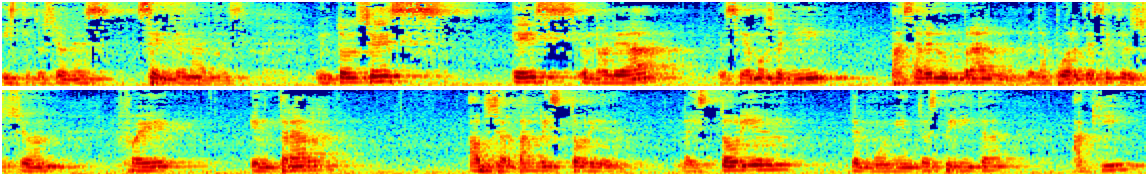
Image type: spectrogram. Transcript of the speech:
instituciones centenarias. Entonces, es en realidad, decíamos allí, pasar el umbral de la puerta de esta institución fue entrar a observar la historia, la historia del movimiento espírita aquí,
